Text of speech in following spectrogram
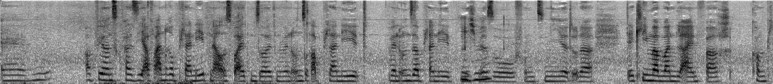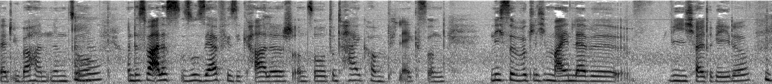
äh, wie, ob wir uns quasi auf andere Planeten ausweiten sollten, wenn unser Planet, wenn unser Planet nicht Mhm. mehr so funktioniert oder der Klimawandel einfach komplett überhand nimmt. So. Mhm. Und das war alles so sehr physikalisch und so total komplex und nicht so wirklich mein Level, wie ich halt rede. Und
